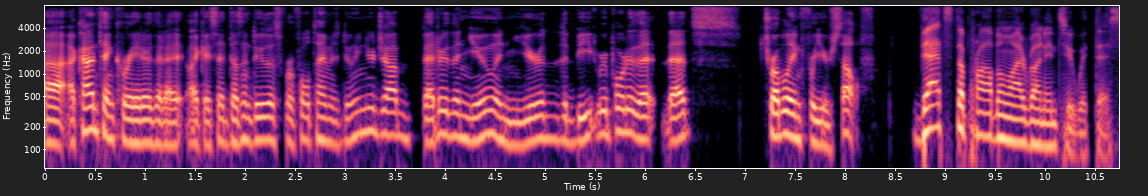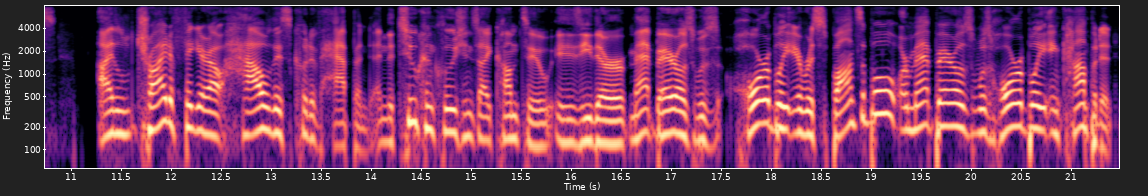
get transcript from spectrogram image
uh, a content creator that I, like I said, doesn't do this for full time is doing your job better than you, and you're the beat reporter, that that's troubling for yourself. That's the problem I run into with this. I try to figure out how this could have happened. And the two conclusions I come to is either Matt Barrows was horribly irresponsible or Matt Barrows was horribly incompetent.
